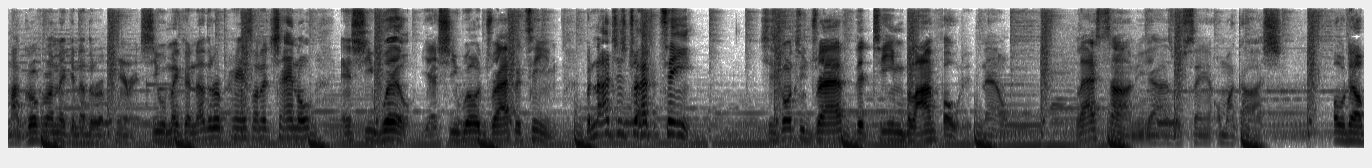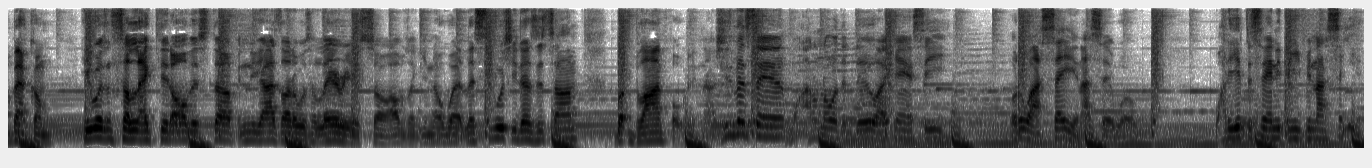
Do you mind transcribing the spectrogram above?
my girlfriend will make another appearance. She will make another appearance on the channel, and she will. Yes, she will draft a team, but not just draft a team. She's going to draft the team blindfolded. Now, last time you guys were saying, "Oh my gosh, Odell Beckham." He wasn't selected, all this stuff, and you guys thought it was hilarious. So I was like, you know what? Let's see what she does this time, but blindfolded. Now she's been saying, well, I don't know what to do. I can't see. What do I say? And I said, well, why do you have to say anything if you're not seeing?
